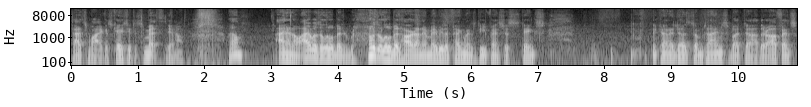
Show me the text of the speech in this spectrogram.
That's why, because Casey DeSmith, you know. Well, I don't know. I was a little bit, I was a little bit hard on him. Maybe the Penguins' defense just stinks. It kind of does sometimes, but uh, their offense,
